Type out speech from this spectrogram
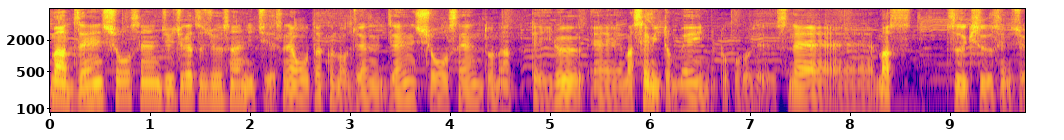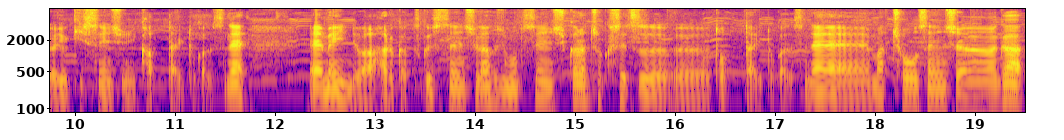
まあ、前哨戦、11月13日ですね、大田区の前前哨戦となっている、えー、まあ、セミとメインのところでですね、えー、まあ、鈴木鈴選手が雪選手に勝ったりとかですね、えー、メインでははるかつくし選手が藤本選手から直接取ったりとかですね、えー、まあ、挑戦者が、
